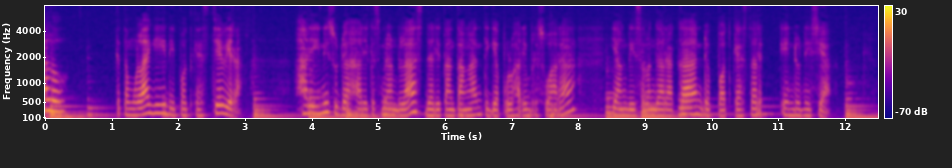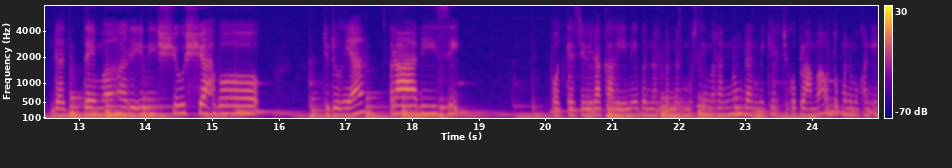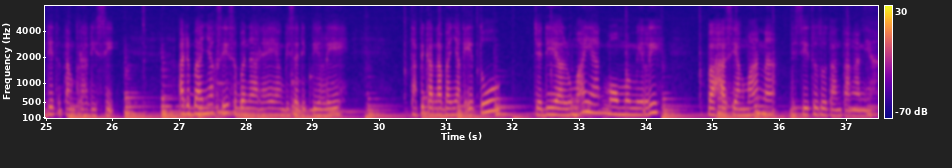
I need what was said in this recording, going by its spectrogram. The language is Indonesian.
Halo, ketemu lagi di podcast Cewira. Hari ini sudah hari ke-19 dari tantangan 30 hari bersuara yang diselenggarakan The Podcaster Indonesia. Dan tema hari ini syusyah, Bo. Judulnya Tradisi. Podcast Cewira kali ini benar-benar mesti merenung dan mikir cukup lama untuk menemukan ide tentang tradisi ada banyak sih sebenarnya yang bisa dipilih. Tapi karena banyak itu, jadi ya lumayan mau memilih bahas yang mana. Di situ tuh tantangannya.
